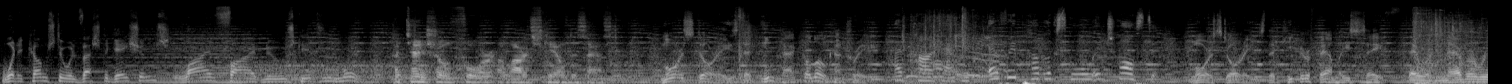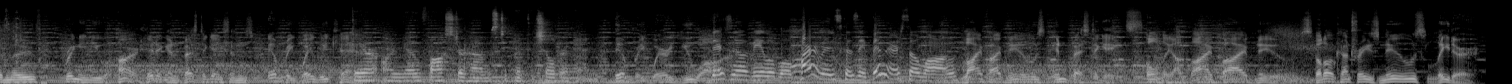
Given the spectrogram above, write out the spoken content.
When it comes to investigations, Live 5 News gives you more. Potential for a large-scale disaster. More stories that impact the Lowcountry. I've contacted every public school in Charleston. More stories that keep your family safe. They were never removed. Bringing you hard-hitting investigations every way we can. There are no foster homes to put the children in. Everywhere you are. There's no available apartments because they've been there so long. Live 5 News investigates. Only on Live 5 News, the Lowcountry's news leader.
